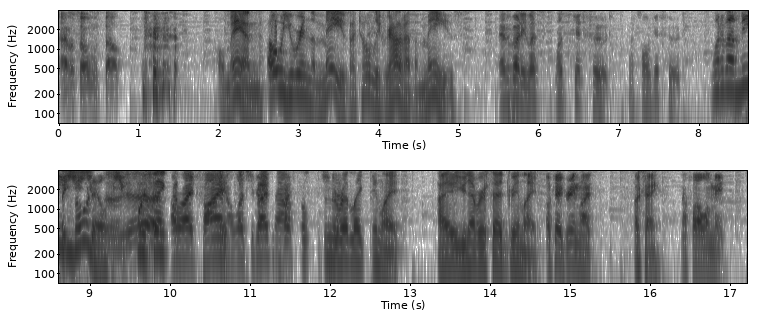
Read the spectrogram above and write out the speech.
I was almost out. oh man, oh you were in the maze. I totally forgot about the maze. Everybody, let's let's get food. Let's all get food. What about me But and you- Uh, You yeah. were saying All right, fine. I'll let you guys out. Listen to red light, green light. I you never said green light. Okay, green light. Okay. Now follow me.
